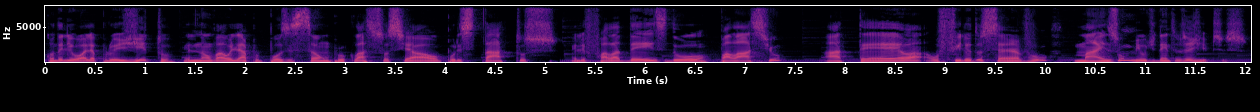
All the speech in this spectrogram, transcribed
Quando ele olha para o Egito, ele não vai olhar por posição, por classe social, por status. Ele fala desde o palácio até o filho do servo mais humilde dentre os egípcios.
